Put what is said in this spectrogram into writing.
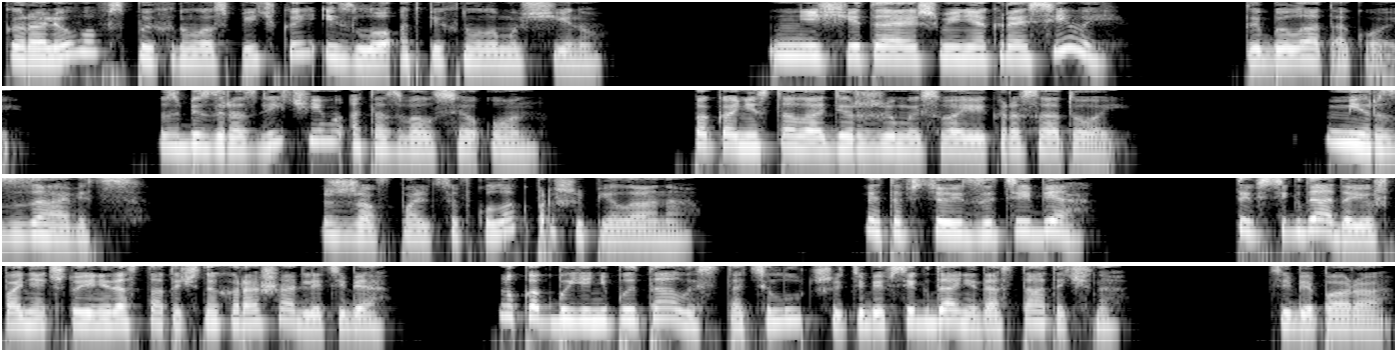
Королева вспыхнула спичкой и зло отпихнула мужчину. «Не считаешь меня красивой?» «Ты была такой». С безразличием отозвался он пока не стала одержимой своей красотой. «Мерзавец!» Сжав пальцы в кулак, прошипела она. «Это все из-за тебя. Ты всегда даешь понять, что я недостаточно хороша для тебя. Но как бы я ни пыталась стать лучше, тебе всегда недостаточно. Тебе пора».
